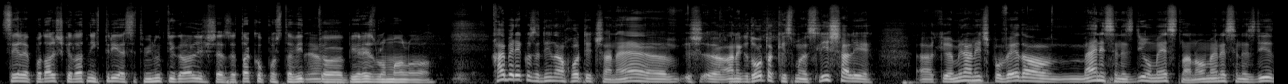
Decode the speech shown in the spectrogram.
cele podaljške dodatnih 30 minut igrali še za tako postavitev, ja. bi res bilo malo. Kaj bi rekel za Dina Hotiča? Ne? Anekdota, ki smo jo slišali, eh, ki jo je Mila nič povedal, meni se ne zdi umestna. No? Meni se ne zdi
